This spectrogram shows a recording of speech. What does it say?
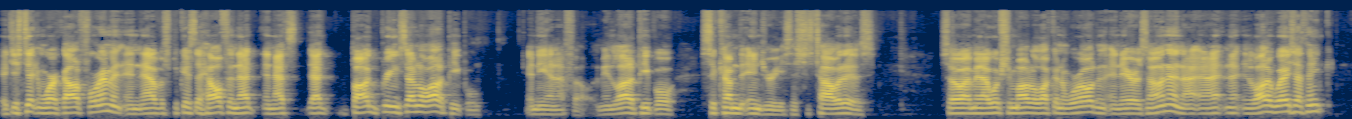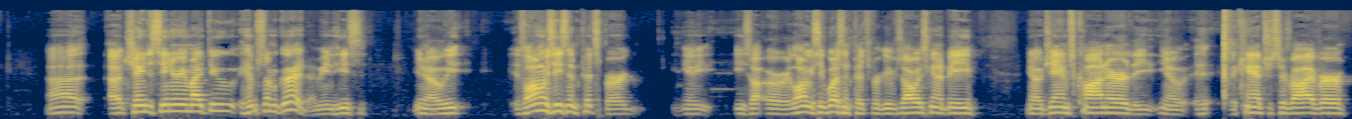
it just didn't work out for him, and, and that was because of health, and that and that's that bug brings down a lot of people in the NFL. I mean, a lot of people succumb to injuries. That's just how it is. So, I mean, I wish him all the luck in the world in, in Arizona, and, I, and, in a lot of ways, I think uh, a change of scenery might do him some good. I mean, he's, you know, he as long as he's in Pittsburgh, you know, he's or as long as he was in Pittsburgh, he was always going to be, you know, James Conner, the you know the cancer survivor,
